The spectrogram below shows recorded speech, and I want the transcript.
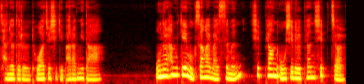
자녀들을 도와주시기 바랍니다. 오늘 함께 묵상할 말씀은 시편 51편 10절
